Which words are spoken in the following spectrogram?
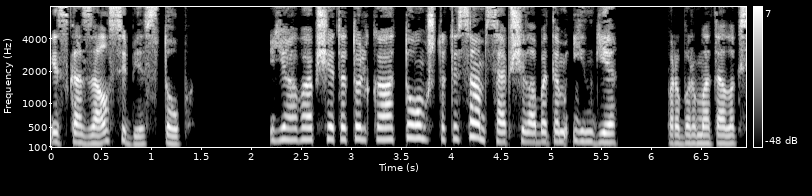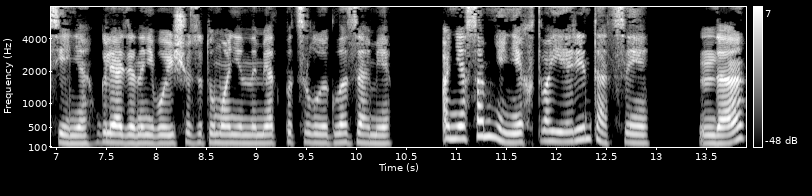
и сказал себе «стоп». «Я вообще-то только о том, что ты сам сообщил об этом Инге», пробормотала Ксения, глядя на него еще затуманенными от поцелуя глазами а не о сомнениях в твоей ориентации». «Да?»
